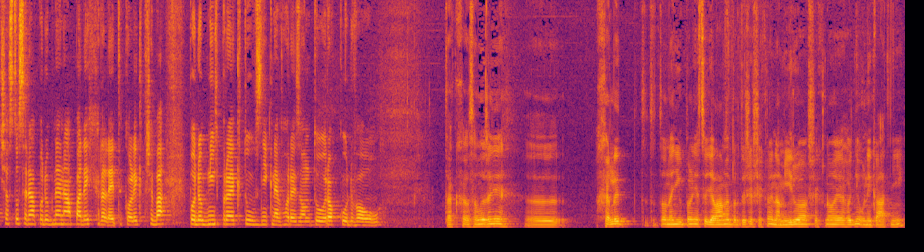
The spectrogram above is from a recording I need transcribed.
často se dá podobné nápady chrylit. Kolik třeba podobných projektů vznikne v horizontu roku, dvou? Tak samozřejmě chrlit to, to není úplně, co děláme, protože všechno je na míru a všechno je hodně unikátní.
